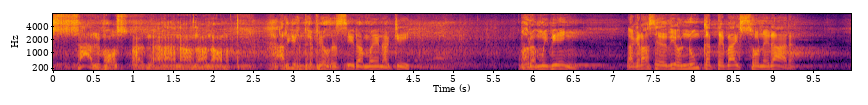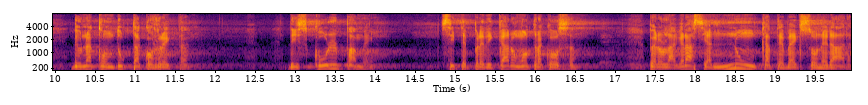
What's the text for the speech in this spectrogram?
salvos. Ah, no, no, no, no. Alguien debió decir amén aquí. Ahora muy bien. La gracia de Dios nunca te va a exonerar de una conducta correcta. Discúlpame si te predicaron otra cosa, pero la gracia nunca te va a exonerar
